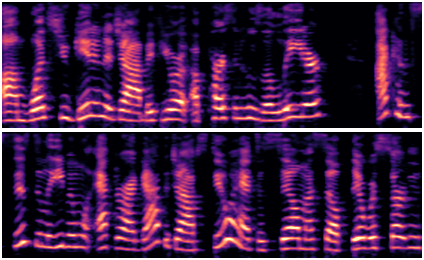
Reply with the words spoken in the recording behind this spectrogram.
um, once you get in a job, if you're a person who's a leader, I consistently, even after I got the job, still had to sell myself. There were certain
